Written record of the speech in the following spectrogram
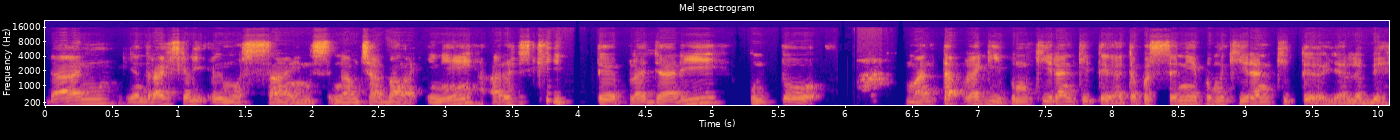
Dan yang terakhir sekali ilmu sains. Enam cabang ini harus kita pelajari untuk mantap lagi pemikiran kita atau seni pemikiran kita yang lebih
